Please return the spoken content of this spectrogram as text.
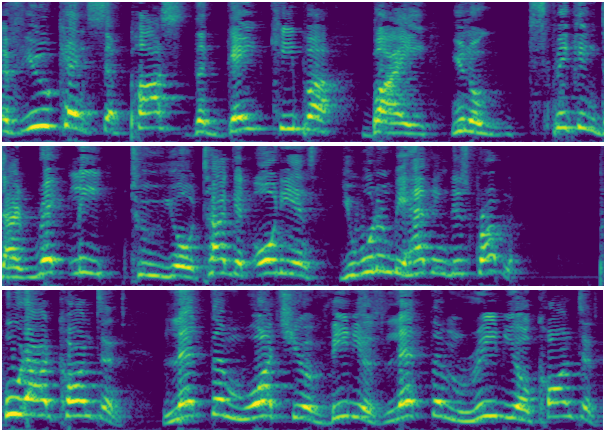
if you can surpass the gatekeeper by, you know, speaking directly to your target audience, you wouldn't be having this problem. Put out content. Let them watch your videos. Let them read your content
